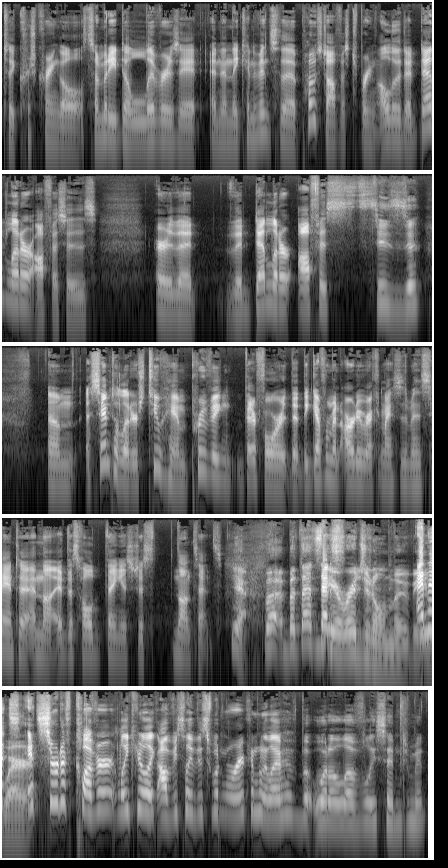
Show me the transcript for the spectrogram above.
to Kris Kringle, somebody delivers it, and then they convince the post office to bring all of the dead letter offices, or the the dead letter offices. Um, Santa letters to him, proving therefore that the government already recognizes him as Santa, and the, this whole thing is just nonsense. Yeah, but but that's That the is- original movie And it's where it's sort of clever. Like you're like, obviously this wouldn't work in real life, but what a lovely sentiment.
